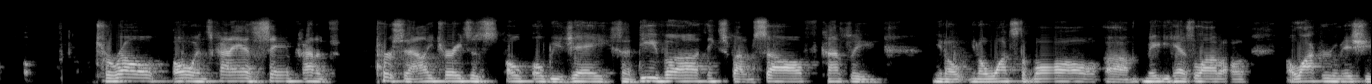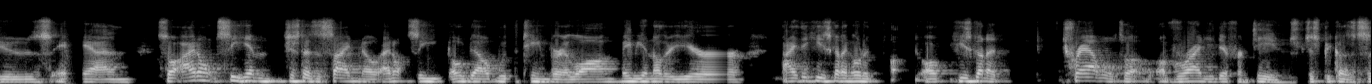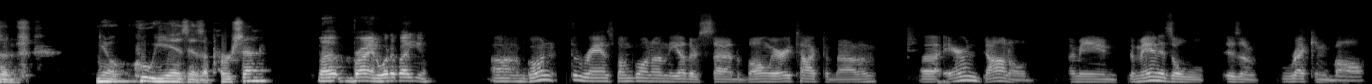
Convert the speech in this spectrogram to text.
Terrell Owens kind of has the same kind of personality traits as o- OBJ. He's a diva, thinks about himself, constantly, you know, you know, wants the ball. Um, maybe he has a lot of uh, locker room issues, and So I don't see him. Just as a side note, I don't see Odell with the team very long. Maybe another year. I think he's going to go to. Uh, he's going to travel to a variety of different teams just because of you know who he is as a person. Uh, Brian, what about you? Uh, I'm going the Rams, but I'm going on the other side of the ball. We already talked about him. Uh, Aaron Donald. I mean, the man is a is a wrecking ball,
